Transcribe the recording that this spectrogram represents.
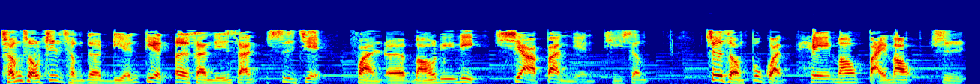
成熟制成的联电二三零三世界反而毛利率下半年提升。这种不管黑猫白猫，只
